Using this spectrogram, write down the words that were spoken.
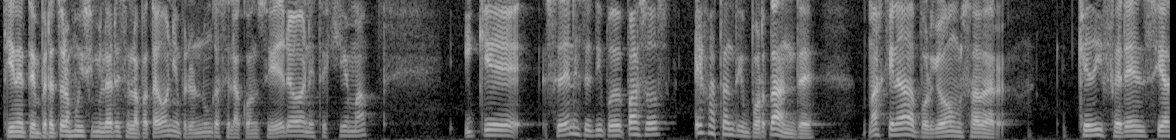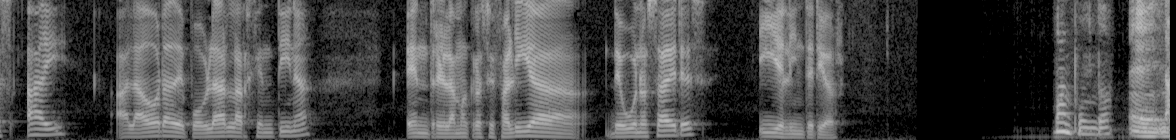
tiene temperaturas muy similares a la Patagonia, pero nunca se la consideró en este esquema. Y que se den este tipo de pasos es bastante importante. Más que nada porque vamos a ver qué diferencias hay a la hora de poblar la Argentina entre la macrocefalía de Buenos Aires y el interior. Buen punto. Eh, no.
